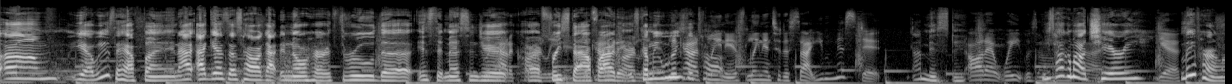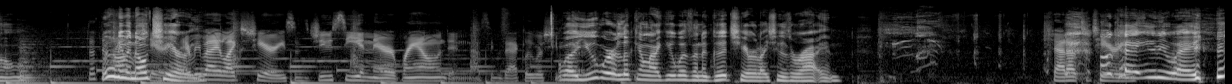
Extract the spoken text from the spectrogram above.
um, yeah, we used to have fun, and I, I guess that's how I got to know her through the instant messenger uh, freestyle Look how car Fridays. I mean, we Look used how to it's talk. leaning. It's leaning to the side. You missed it. I missed it. All that weight was on. You talking about side. cherry? Yes. Leave her alone. Nothing We don't even know cherry. Everybody likes cherries. It's juicy and they're round, and that's exactly what she. Well, was. you were looking like it wasn't a good cherry, like she was rotten. Shout out to cherries. Okay, anyway.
